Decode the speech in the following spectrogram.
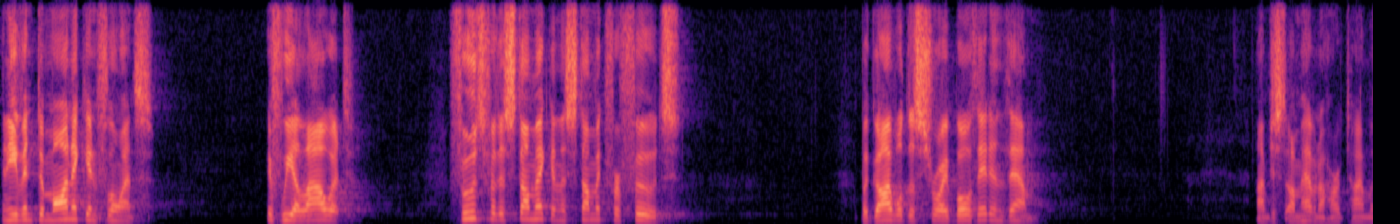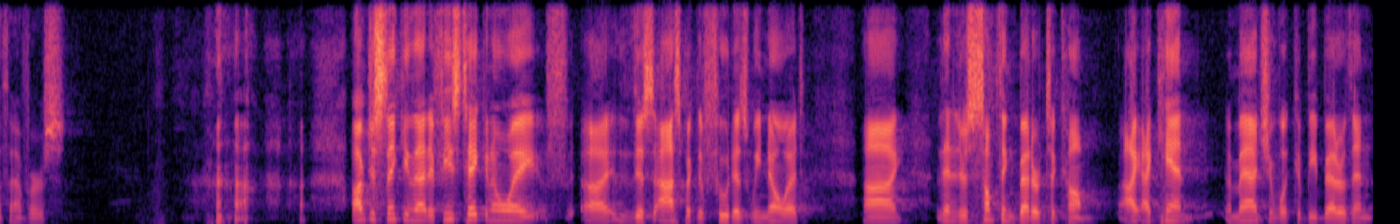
and even demonic influence if we allow it. Foods for the stomach and the stomach for foods. But God will destroy both it and them. I'm just, I'm having a hard time with that verse. I'm just thinking that if he's taken away uh, this aspect of food as we know it, uh, then there's something better to come. I, I, can't imagine what could be better than,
